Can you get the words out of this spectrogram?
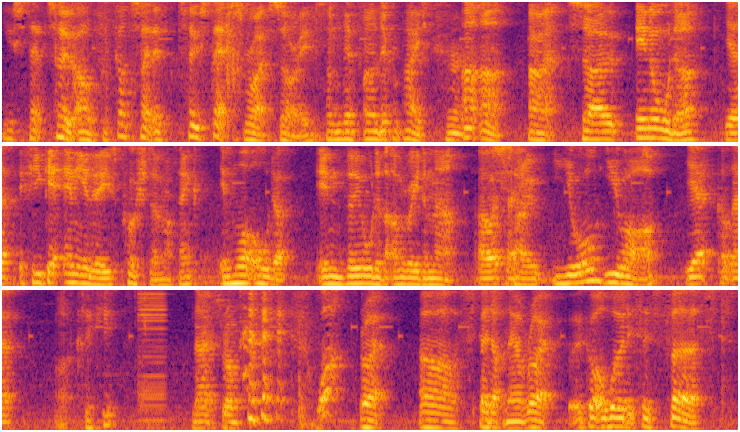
You step two. Oh, for God's sake, there's two steps. Right, sorry. It's on, diff- on a different page. Right. Uh uh. Alright, so in order, Yeah. if you get any of these, push them, I think. In what order? In the order that I'm reading them out. Oh, okay. So you're, you are. Yeah, got that. Right, click it. No, it's wrong. What? right. Ah, sped up now. Right. We've got a word. It says first.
